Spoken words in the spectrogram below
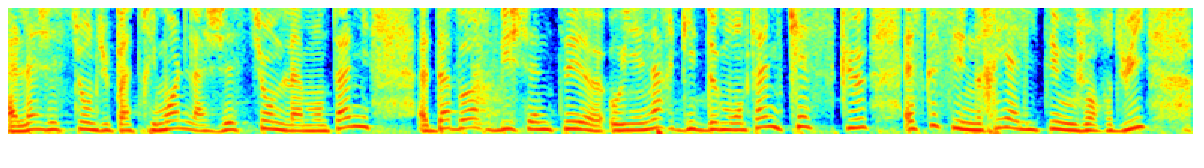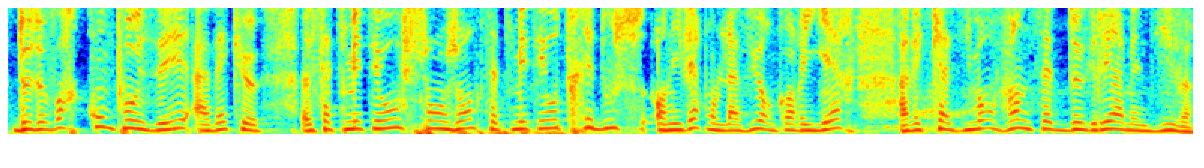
la gestion du patrimoine, la gestion de la montagne. D'abord, Bichente Oyenar, guide de montagne. Qu'est-ce que, est-ce que c'est une réalité aujourd'hui de devoir composer avec euh, cette météo changeante, cette météo très douce en hiver? On l'a vu encore hier avec quasiment 27 degrés à Mendive.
